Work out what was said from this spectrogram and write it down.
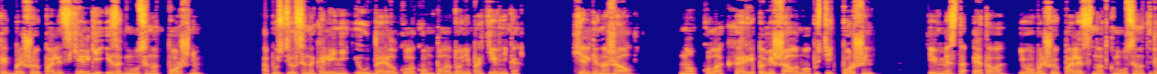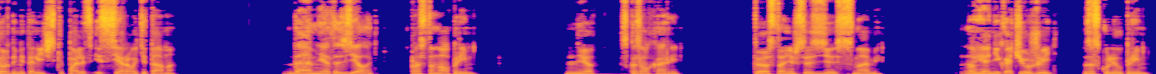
как большой палец Хельги изогнулся над поршнем, опустился на колени и ударил кулаком по ладони противника. Хельги нажал, но кулак Харри помешал ему опустить поршень, и вместо этого его большой палец наткнулся на твердый металлический палец из серого титана. «Дай мне это сделать», – простонал Прим. «Нет», – сказал Харри. «Ты останешься здесь, с нами». «Но я не хочу жить», – заскулил Прим.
